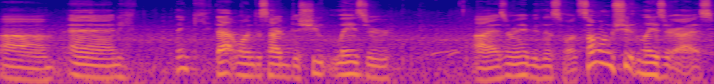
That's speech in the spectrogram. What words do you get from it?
Um, and I think that one decided to shoot laser eyes, or maybe this one. Someone was shooting laser eyes,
